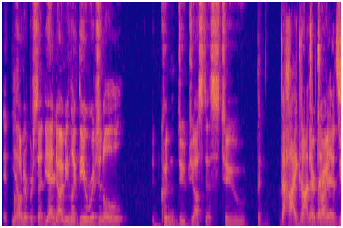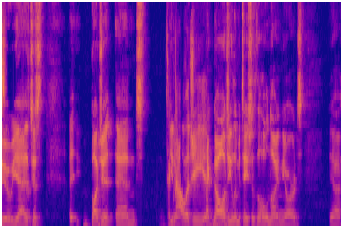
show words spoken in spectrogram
it, you know, hundred percent. Yeah, no, I mean like the original couldn't do justice to the high what they're trying to do. Yeah, it's just Uh, budget and you know, technology. and- technology limitations, the whole nine yards. Yeah,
